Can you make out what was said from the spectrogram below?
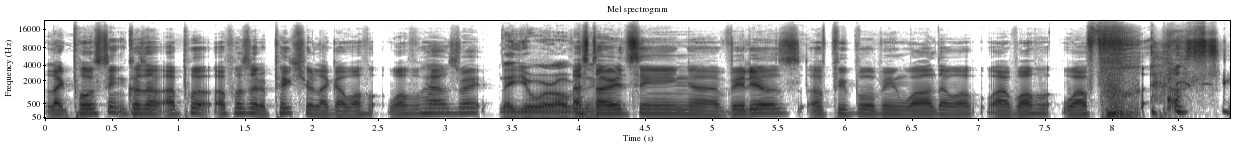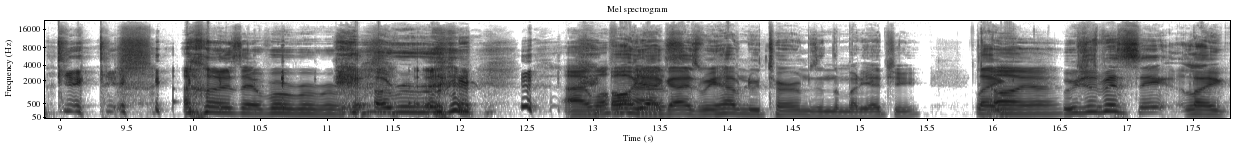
like posting because I, I put I posted a picture like at Waffle, Waffle House right. That you were over I there. started seeing uh, videos of people being wild at Wa- Wa- Waffle, Waffle House. I was there. "Roo, roo, roo." At Waffle oh yeah, guys, we have new terms in the mariachi. Like oh yeah. we've just been saying, like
